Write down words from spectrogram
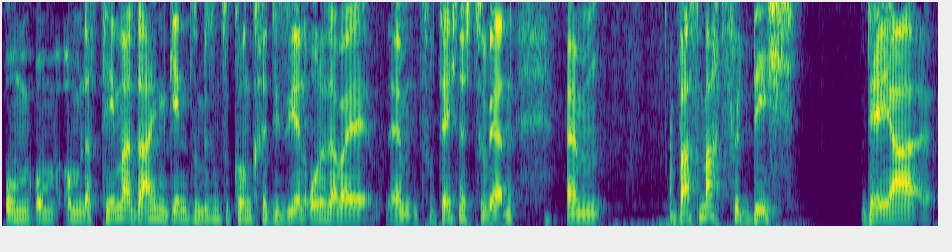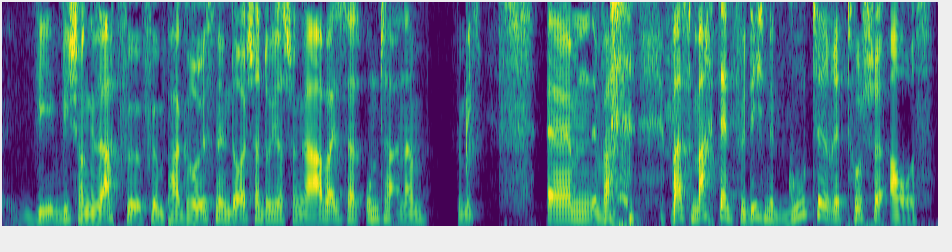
um, um, um das Thema dahingehend so ein bisschen zu konkretisieren, ohne dabei ähm, zu technisch zu werden. Ähm, was macht für dich, der ja, wie, wie schon gesagt, für, für ein paar Größen in Deutschland durchaus schon gearbeitet hat, unter anderem für mich, ähm, was, was macht denn für dich eine gute Retusche aus?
